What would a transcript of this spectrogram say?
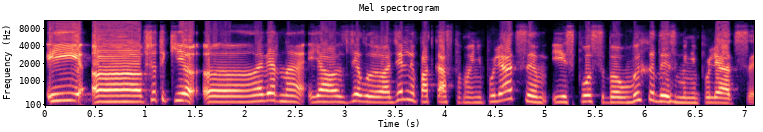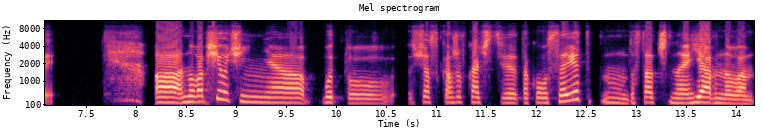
И э, все-таки, э, наверное, я сделаю отдельный подкаст по манипуляциям и способам выхода из манипуляции. А, но вообще очень, э, вот сейчас скажу в качестве такого совета, достаточно явного,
